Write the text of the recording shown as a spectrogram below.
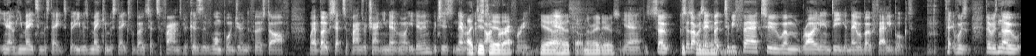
you know, he made some mistakes, but he was making mistakes for both sets of fans because there was one point during the first half where both sets of fans were chanting, You don't know what you're doing, which is never a I good sign for a that. referee. Yeah, I heard that on the radio. Yeah, so so that was it. But to be fair to um, Riley and Deegan, they were both fairly booked. There was there was no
